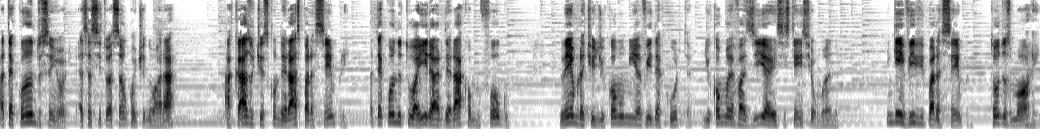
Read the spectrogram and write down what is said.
Até quando, Senhor, essa situação continuará? Acaso te esconderás para sempre? Até quando tua ira arderá como fogo? Lembra-te de como minha vida é curta, de como é vazia a existência humana. Ninguém vive para sempre, todos morrem.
